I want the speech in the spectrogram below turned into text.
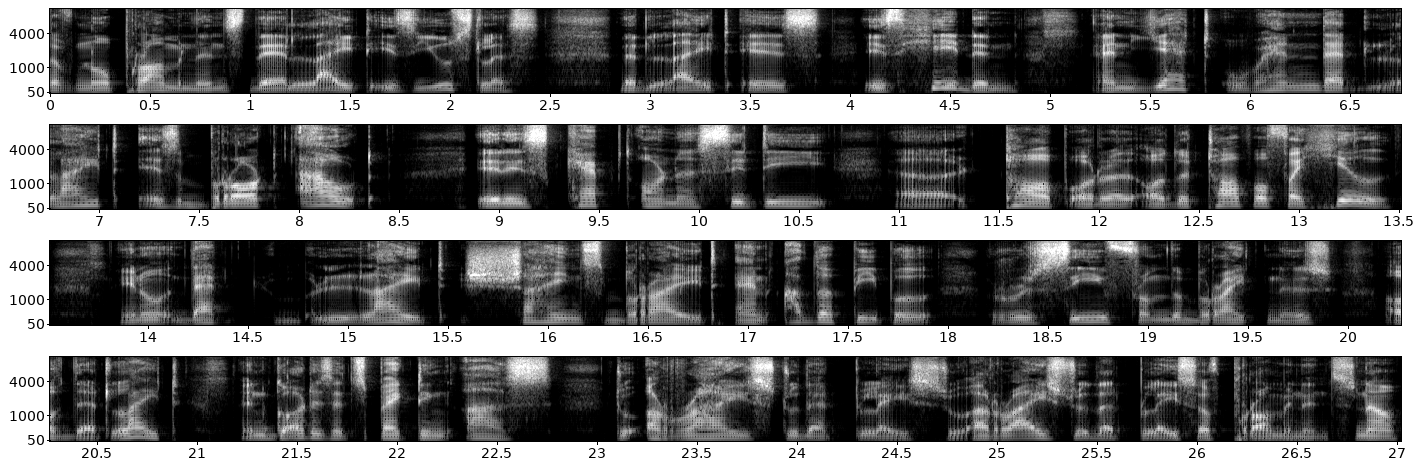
of no prominence, their light is useless. That light is is hidden, and yet when that light is brought out, it is kept on a city uh, top or a, or the top of a hill. You know that light shines bright and other people receive from the brightness of that light and god is expecting us to arise to that place to arise to that place of prominence now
